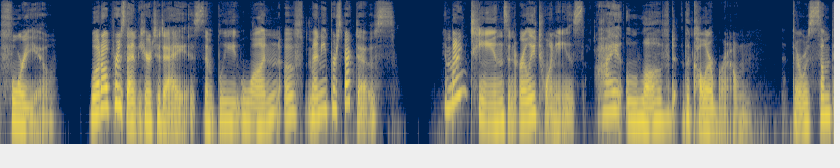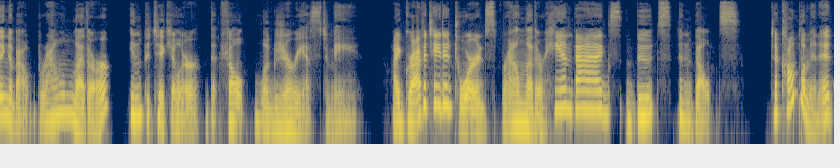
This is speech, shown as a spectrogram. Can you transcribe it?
for you. What I'll present here today is simply one of many perspectives. In my teens and early 20s, I loved the color brown. There was something about brown leather in particular that felt luxurious to me. I gravitated towards brown leather handbags, boots, and belts. To complement it,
